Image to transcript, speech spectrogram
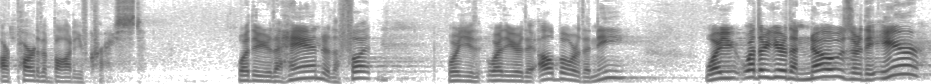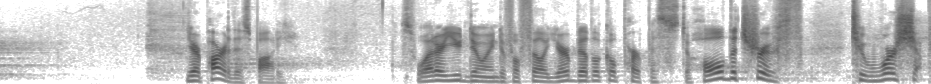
are part of the body of Christ. Whether you're the hand or the foot, whether, you, whether you're the elbow or the knee, whether, you, whether you're the nose or the ear, you're part of this body. So, what are you doing to fulfill your biblical purpose, to hold the truth, to worship,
